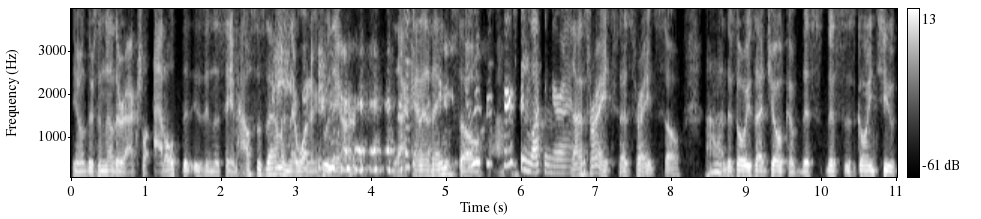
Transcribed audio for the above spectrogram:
you know there's another actual adult that is in the same house as them and they're wondering who they are that kind of thing so Who is this uh, person walking around? that's right. That's right. So uh, there's always that joke of this. This is going to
